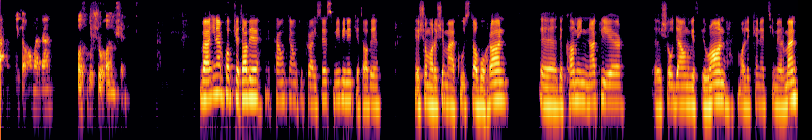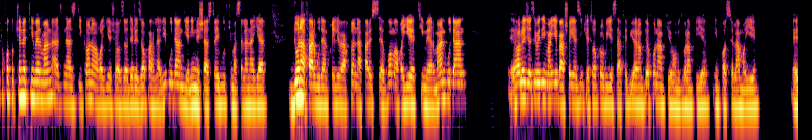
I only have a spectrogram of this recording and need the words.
که آمدن پاسخش رو خواهیم شنید. و این هم خب کتاب Countdown to Crisis. می‌بینید کتاب شمارش معکوس تا بحران. The Coming Nuclear Showdown with Iran مال کنت تیمرمن. که خب کنت تیمرمن از نزدیکان آقای شاهزاده رضا پهلوی بودند. یعنی نشستایی بود که مثلا اگر دو نفر بودند خیلی وقتا نفر سوم آقای تیمرمن بودند. حالا اجازه بدید من یه بخشی از این کتاب رو روی صفحه بیارم بخونم که امیدوارم توی این فاصله هم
